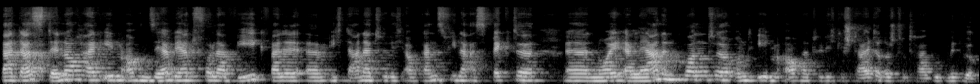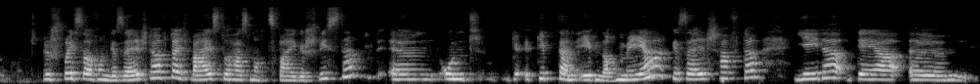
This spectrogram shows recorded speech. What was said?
war das dennoch halt eben auch ein sehr wertvoller Weg, weil ähm, ich da natürlich auch ganz viele Aspekte äh, neu erlernen konnte und eben auch natürlich gestalterisch total gut mitwirken konnte. Du sprichst auch von Gesellschafter. Ich weiß, du hast noch zwei Geschwister ähm, und gibt dann eben noch mehr Gesellschafter. Jeder, der ähm,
